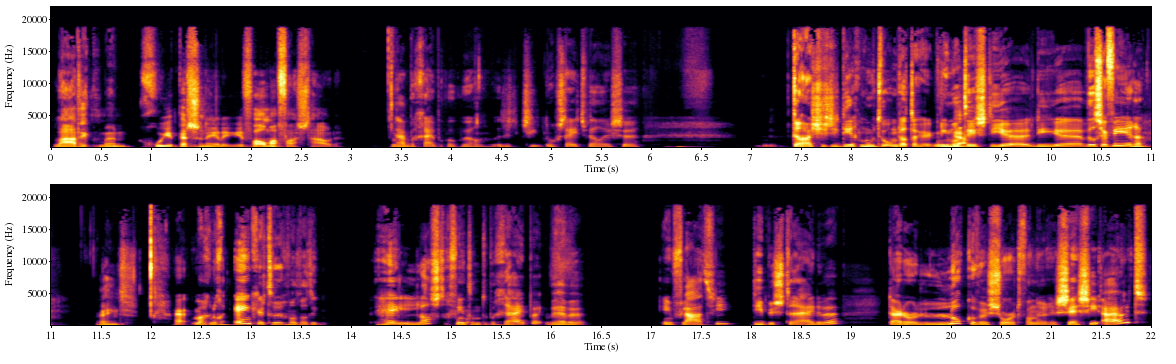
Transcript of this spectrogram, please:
Laat ik mijn goede personeel in ieder geval maar vasthouden. Ja, begrijp ik ook wel. Dus ik zie nog steeds wel eens... Uh terrasjes die dicht moeten omdat er niemand Ja. is die, eh, die eh, wil serveren. Eens. Maar mag ik nog één keer terug, want wat ik heel lastig vind om te begrijpen. We hebben inflatie, die bestrijden we. Daardoor lokken we een soort van een recessie uit.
